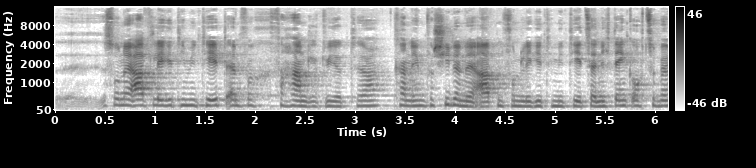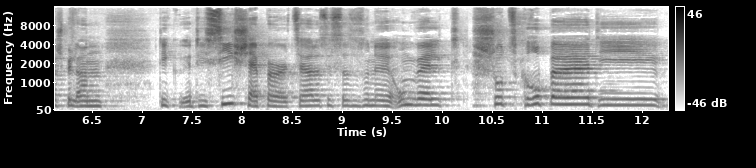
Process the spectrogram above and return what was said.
äh, so eine Art Legitimität einfach verhandelt wird. Ja. Kann eben verschiedene Arten von Legitimität sein. Ich denke auch zum Beispiel an die, die Sea Shepherds, ja, das ist also so eine Umweltschutzgruppe, die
